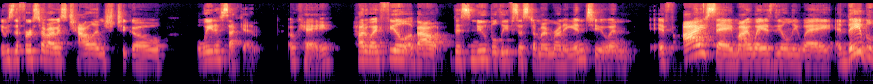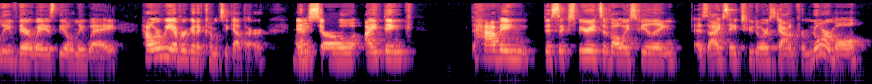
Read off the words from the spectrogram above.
it was the first time I was challenged to go, wait a second. Okay, how do I feel about this new belief system I'm running into? And if I say my way is the only way and they believe their way is the only way, how are we ever going to come together? Right. And so I think having this experience of always feeling, as I say, two doors down from normal,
